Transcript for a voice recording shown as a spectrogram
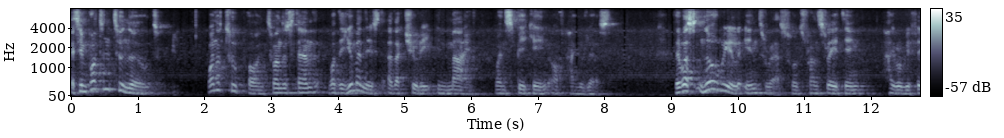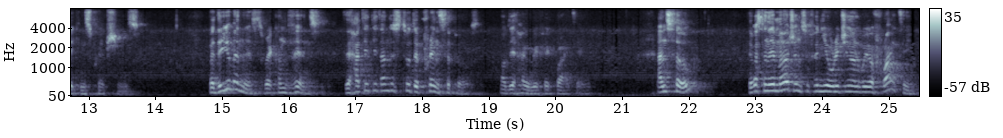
It's important to note one or two points to understand what the humanists had actually in mind when speaking of hieroglyphs. There was no real interest for translating hieroglyphic inscriptions. But the humanists were convinced that it understood the principles of the hieroglyphic writing. And so there was an emergence of a new original way of writing,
